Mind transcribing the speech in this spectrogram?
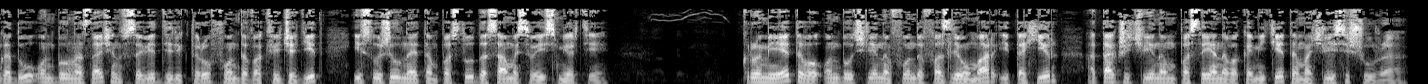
году он был назначен в совет директоров фонда Вакфе Джадид и служил на этом посту до самой своей смерти. Кроме этого, он был членом фонда Фазле Умар и Тахир, а также членом постоянного комитета Маджлиси Шура.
